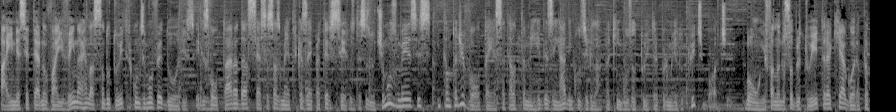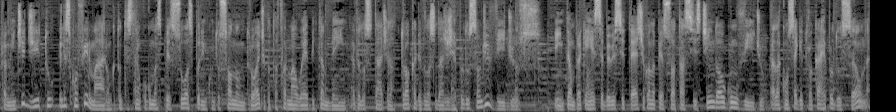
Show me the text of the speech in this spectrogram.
Aí nesse eterno vai e vem na relação do Twitter com desenvolvedores. Eles voltaram a dar acesso a essas métricas aí para terceiros desses últimos meses, então tá de volta aí essa tela também redesenhada inclusive lá para quem usa o Twitter por meio do Tweetbot. Bom, e falando sobre o Twitter, aqui agora propriamente dito, eles confirmaram que estão testando com algumas pessoas, por enquanto só no Android, plataforma web também, a velocidade da troca de velocidade de reprodução de vídeos. Então, para quem recebeu esse teste, quando a pessoa está assistindo a algum vídeo, ela consegue trocar a reprodução, né?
